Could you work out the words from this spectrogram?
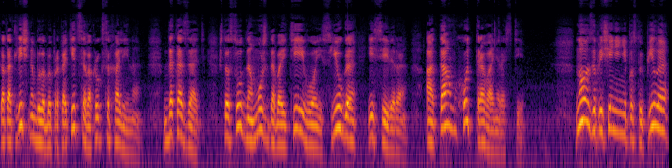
как отлично было бы прокатиться вокруг Сахалина. Доказать, что судно может обойти его и с юга, и с севера, а там хоть трава не расти. Но запрещение не поступило,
